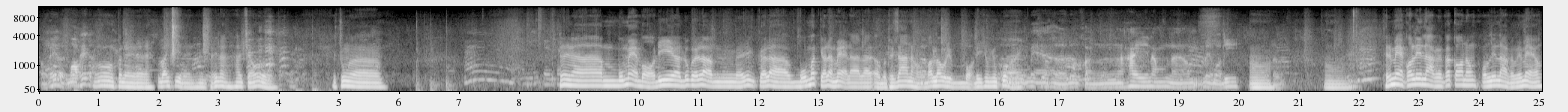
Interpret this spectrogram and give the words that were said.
Hỏng hết rồi mọt hết rồi. Ô cái này các anh chị này mình thấy là hai cháu ở nói chung là đây là bố mẹ bỏ đi lúc đấy là đấy cái là bố mất cái là mẹ là là ở một thời gian khoảng bao lâu thì bỏ đi trong Trung Quốc hả anh? mẹ ở được khoảng 2 năm là mẹ bỏ đi Ờ. Ờ. Thế mẹ có liên lạc được các con không? Có liên lạc được với mẹ không?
